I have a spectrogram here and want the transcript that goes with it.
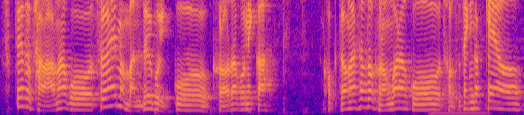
숙제도 잘 안 하고 슬라임만 만들고 있고 그러다 보니까 걱정하셔서 그런 거라고 저도 생각해요.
